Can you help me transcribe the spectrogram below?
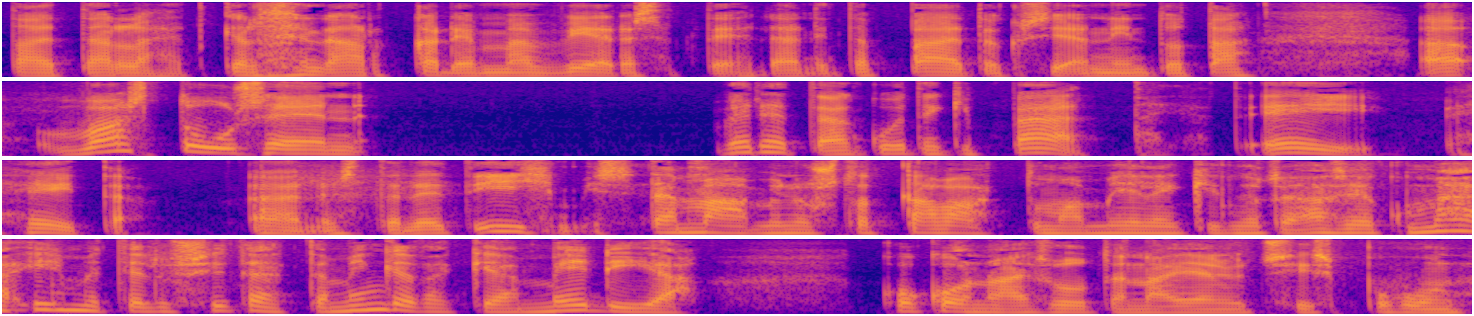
tai tällä hetkellä sen Arkadianmäen vieressä tehdään niitä päätöksiä, niin tota, vastuuseen vedetään kuitenkin päättäjät, ei heitä äänestäneet ihmiset. Tämä on minusta tavattoman mielenkiintoinen asia, kun mä ihmetellyt sitä, että minkä takia media kokonaisuutena, ja nyt siis puhun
